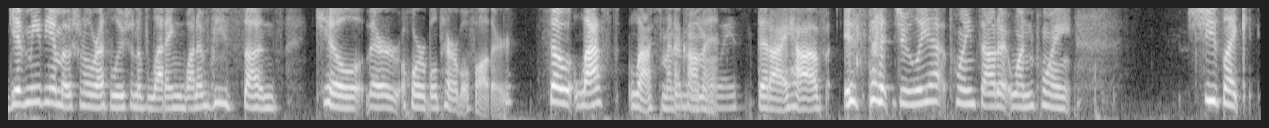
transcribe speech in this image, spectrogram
give me the emotional resolution of letting one of these sons kill their horrible terrible father so last last minute comment anyways. that i have is that juliette points out at one point she's like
